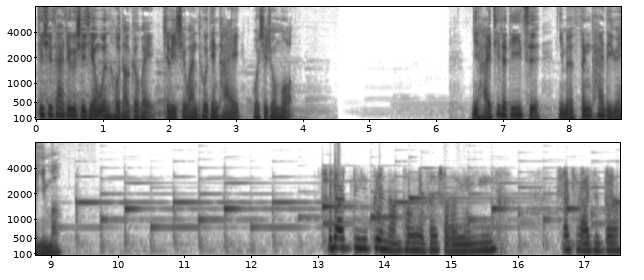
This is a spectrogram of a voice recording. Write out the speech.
继续在这个时间问候到各位，这里是玩兔电台，我是周末。你还记得第一次你们分开的原因吗？说到第一个男朋友分手的原因，想起来觉得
